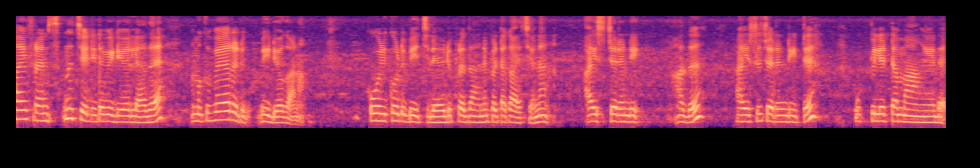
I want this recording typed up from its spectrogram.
ഹായ് ഫ്രണ്ട്സ് ഇന്ന് ചെടിയുടെ വീഡിയോ അല്ലാതെ നമുക്ക് വേറൊരു വീഡിയോ കാണാം. കോഴിക്കോട് ബീച്ചിലെ ഒരു പ്രധാനപ്പെട്ട കാഴ്ചയാണ് ഐസ് ചുരണ്ടി. അത് ഐസ് ചുരണ്ടിയിട്ട് ഉപ്പിലിട്ട മാങ്ങയുടെ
